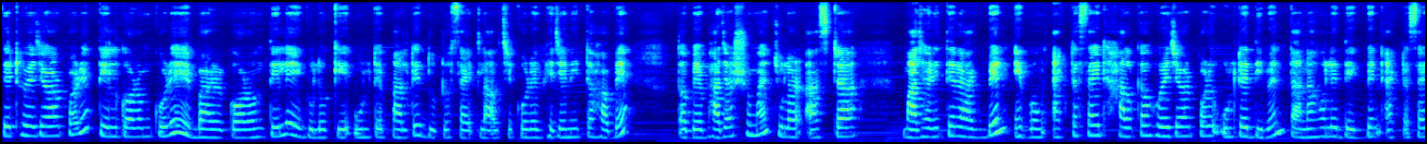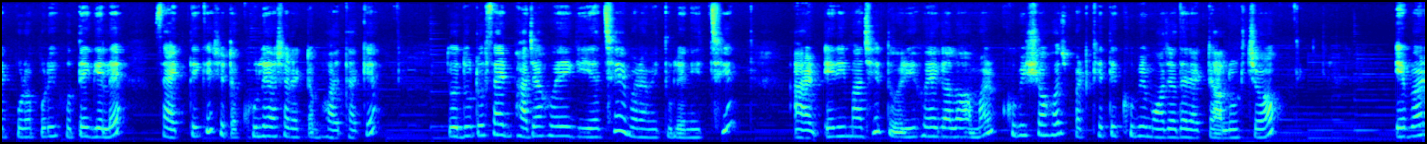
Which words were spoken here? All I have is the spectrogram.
সেট হয়ে যাওয়ার পরে তেল গরম করে এবার গরম তেলে এগুলোকে উল্টে পাল্টে দুটো সাইড লালচে করে ভেজে নিতে হবে। তবে ভাজার সময় চুলার আঁচটা মাঝারিতে রাখবেন এবং একটা সাইড হালকা হয়ে যাওয়ার পরে উল্টে দিবেন। তা না হলে দেখবেন একটা সাইড পুরোপুরি হতে গেলে সাইড থেকে সেটা খুলে আসার একটা ভয় থাকে। তো দুটো সাইড ভাজা হয়ে গিয়েছে, এবার আমি তুলে নিচ্ছি। আর এরই মাঝে তৈরি হয়ে গেল আমার খুবই সহজ বাট খেতে খুবই মজাদার একটা আলুর চপ। এবার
